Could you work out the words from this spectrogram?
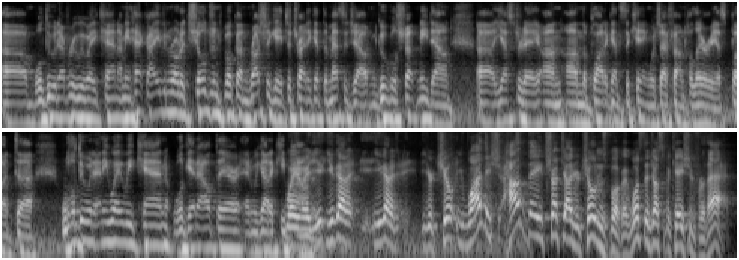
Um, we'll do it every way we can. I mean, heck, I even wrote a children's book on Russiagate to try to get the message out, and Google shut me down uh, yesterday on on the plot against the king, which I found hilarious. But uh, we'll do it any way we can. We'll get out there, and we got to keep. Wait, pounding. wait, you, you got to, you got to, your children. Why they? Sh- how they shut down your children's book? Like, what's the justification for that?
